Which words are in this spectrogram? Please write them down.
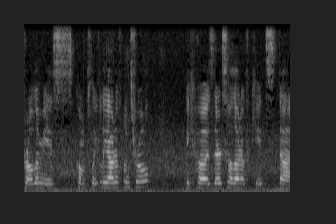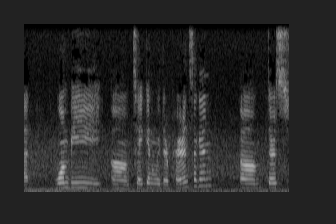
problem is completely out of control because there's a lot of kids that won't be um, taken with their parents again. Um, there's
